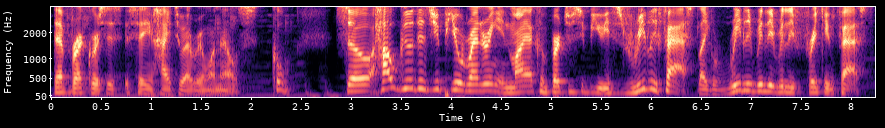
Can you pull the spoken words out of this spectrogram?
dev records is, is saying hi to everyone else. Cool. So how good is GPU rendering in Maya compared to CPU? It's really fast, like really, really, really freaking fast.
